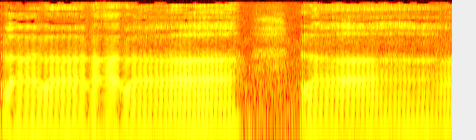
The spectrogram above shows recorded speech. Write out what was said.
啦啦啦啦啦啦。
